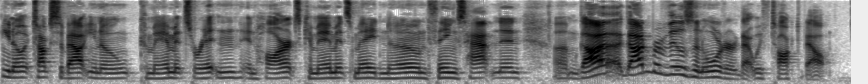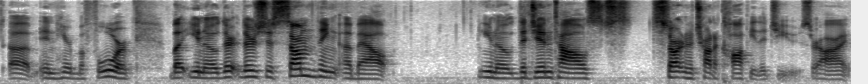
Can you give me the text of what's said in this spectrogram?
you know, it talks about, you know, commandments written in hearts, commandments made known, things happening. Um, God, God reveals an order that we've talked about uh, in here before. But you know, there, there's just something about you know the Gentiles starting to try to copy the Jews, right?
